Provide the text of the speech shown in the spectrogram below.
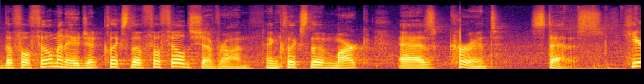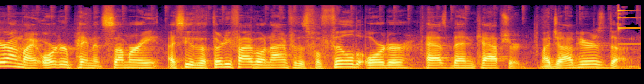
the fulfillment agent clicks the fulfilled chevron and clicks the mark as current status. Here on my order payment summary, I see the 3509 for this fulfilled order has been captured. My job here is done.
